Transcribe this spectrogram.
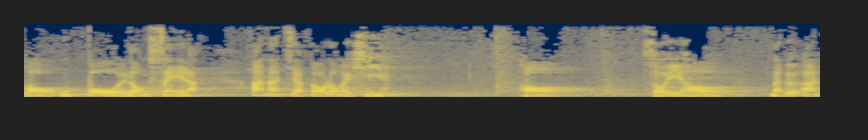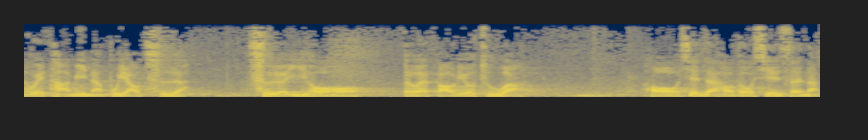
哦有补的拢生啦，啊那食多拢会死！哦，所以哈那个安徽他命啊不要吃啊，吃了以后哦都要保留住啊。哦，现在好多学生啊，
